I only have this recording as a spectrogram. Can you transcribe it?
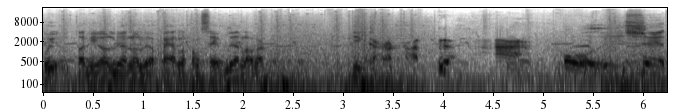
อุ้ยตอนนี้เราเลือดเราเหลือแปดเราต้องเซฟเลือดเรานะยิงกลางอากาศเออโอ้ยเชด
